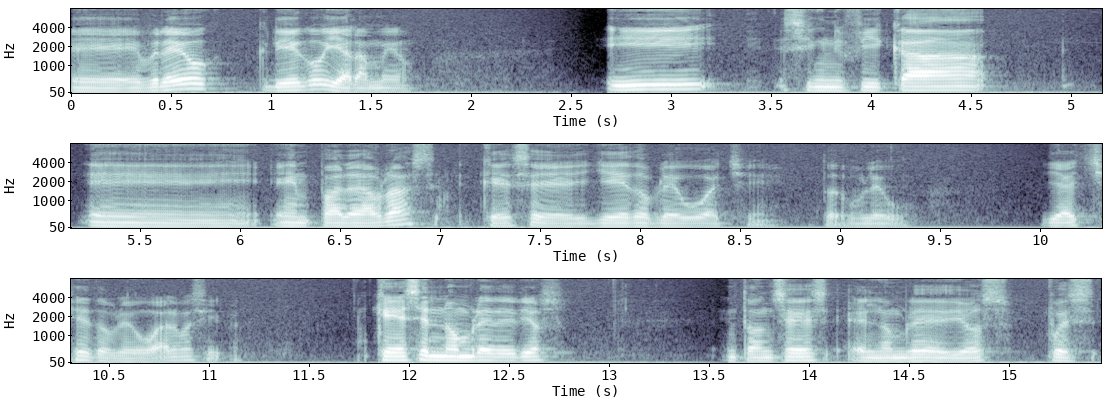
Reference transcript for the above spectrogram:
eh, hebreo, griego y arameo. Y significa eh, en palabras que es eh, YWH, W, YHW, algo así, que es el nombre de Dios. Entonces, el nombre de Dios, pues,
